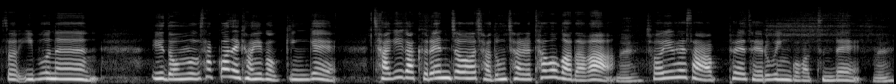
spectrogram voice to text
그래서 이분은 이 너무 사건의 경위가 웃긴 게 자기가 그랜저 자동차를 타고 가다가 네. 저희 회사 앞에 대로인 것 같은데 네.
